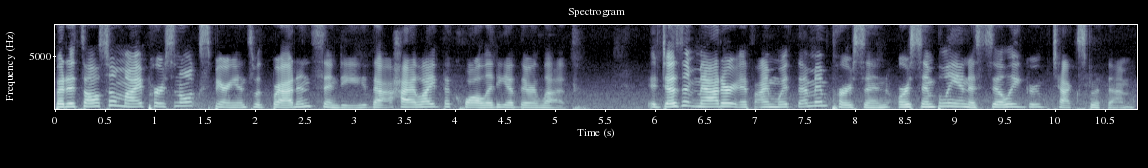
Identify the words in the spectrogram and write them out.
But it's also my personal experience with Brad and Cindy that highlight the quality of their love. It doesn't matter if I'm with them in person or simply in a silly group text with them.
